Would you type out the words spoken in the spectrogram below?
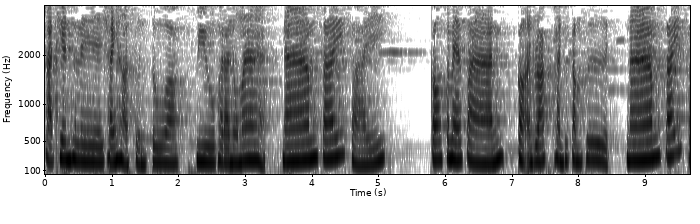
หาดเทียนทะเลใช้หาดส่วนตัว วิวพาราโนมา น้ำใสใส เกาะแสมสารเกาะอนุรักษ์พันธุกรรมพืช น้ำใสใส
